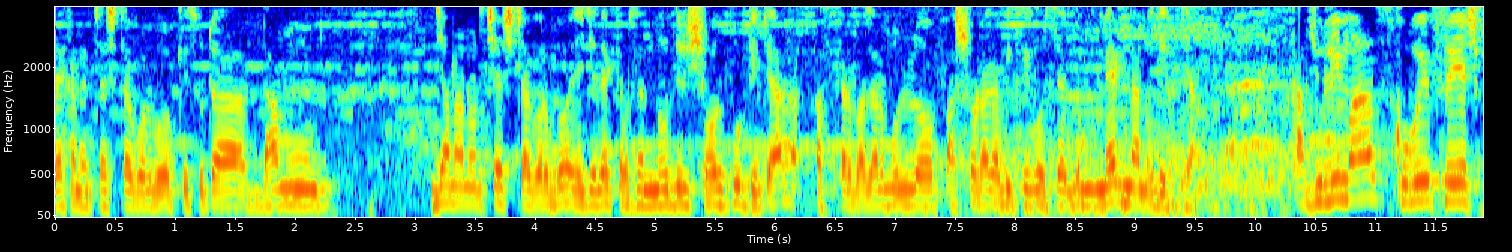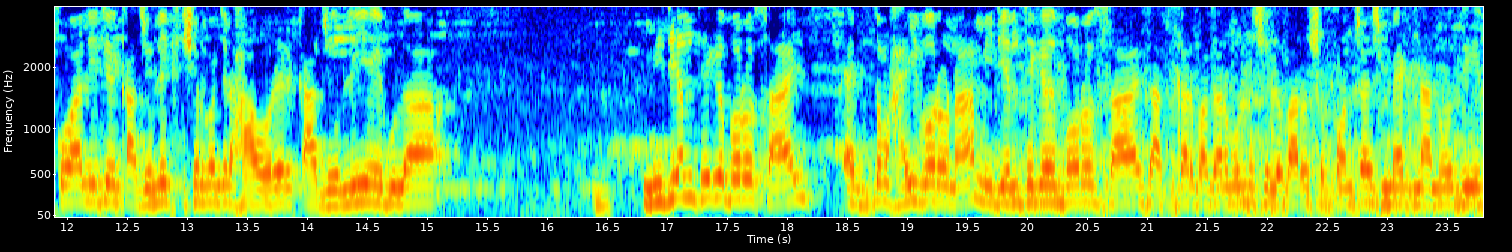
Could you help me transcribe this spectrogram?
দেখানোর চেষ্টা করব, কিছুটা দাম জানানোর চেষ্টা করব। এই যে দেখতে পাচ্ছেন, নদীর সরপুটিটা, আজকের বাজার মূল্য পাঁচশো টাকা বিক্রি করছে একদম মেঘনা নদীরটা। কাজুলি মাছ, খুবই ফ্রেশ কোয়ালিটির কাজুলি, কিশোরগঞ্জের হাওরের কাজুলি, এগুলা মিডিয়াম থেকে বড় সাইজ একদম হাই বড় না, মিডিয়াম থেকে বড় সাইজ আজকার বাজার মূল্য ছিল বারোশো পঞ্চাশ মেঘনা নদীর,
